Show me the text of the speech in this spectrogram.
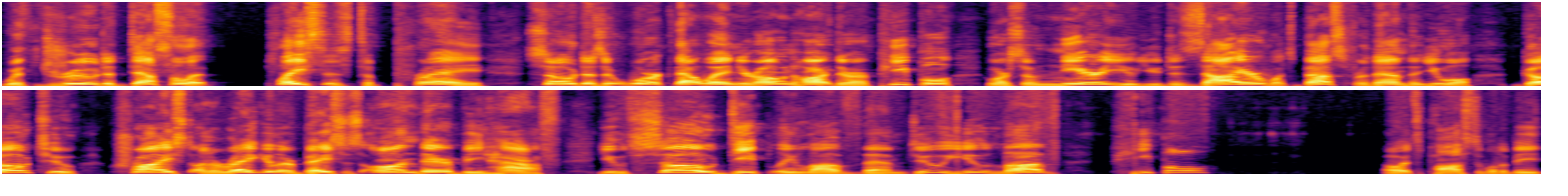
withdrew to desolate places to pray, so does it work that way in your own heart. There are people who are so near you, you desire what's best for them that you will go to Christ on a regular basis on their behalf. You so deeply love them. Do you love people? Oh, it's possible to be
